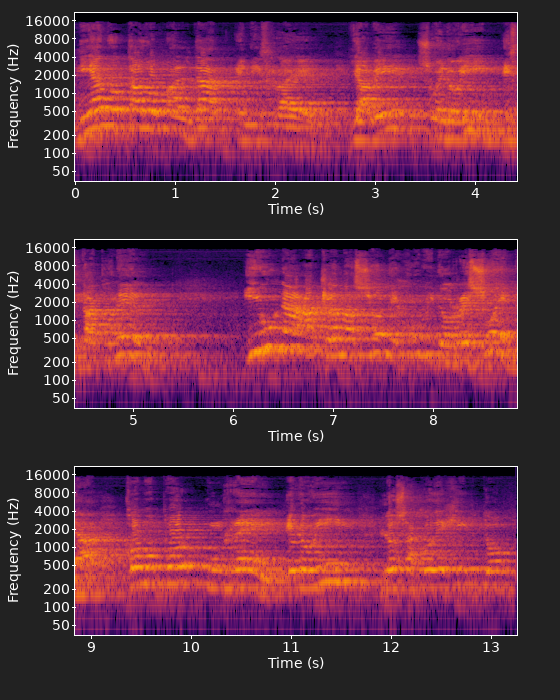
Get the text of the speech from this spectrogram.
ni ha notado maldad en Israel. Yahvé, su Elohim, está con él y una aclamación de júbilo resuena como por un rey. Elohim lo sacó de Egipto,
